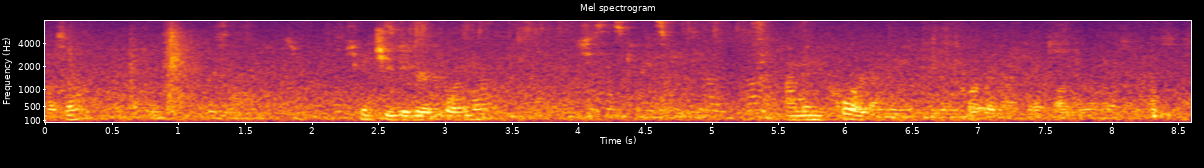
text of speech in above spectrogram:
What's that? Can she be here at four tomorrow? She says, can I speak to you on the phone? I'm in court, I mean, I'm in court right now, I can't talk to her. unless it's-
